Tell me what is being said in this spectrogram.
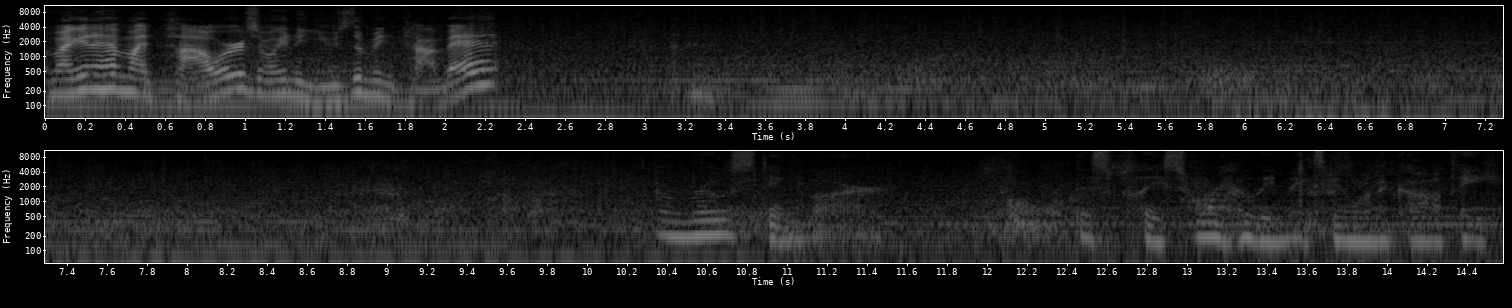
Am I going to have my powers? Am I going to use them in combat? Roasting bar. This place really makes me want a coffee.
